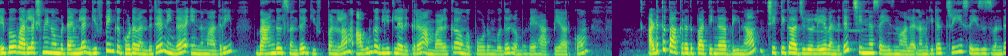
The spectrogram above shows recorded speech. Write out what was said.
இப்போது வரலட்சுமி நோம்பு டைமில் கிஃப்டிங்க்கு கூட வந்துட்டு நீங்கள் இந்த மாதிரி பேங்கிள்ஸ் வந்து கிஃப்ட் பண்ணலாம். அவங்க வீட்டில் இருக்கிற அம்பாளுக்கு அவங்க போடும்போது ரொம்பவே ஹாப்பியாக இருக்கும். அடுத்து பார்க்குறது பார்த்தீங்க அப்படின்னா சிட்டிகாஜுலுலேயே வந்துட்டு சின்ன சைஸ் மாலை. நம்மக்கிட்ட த்ரீ சைஸஸ் வந்து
